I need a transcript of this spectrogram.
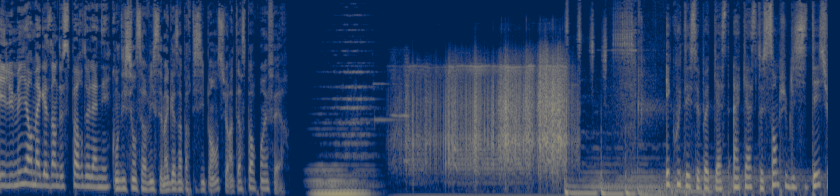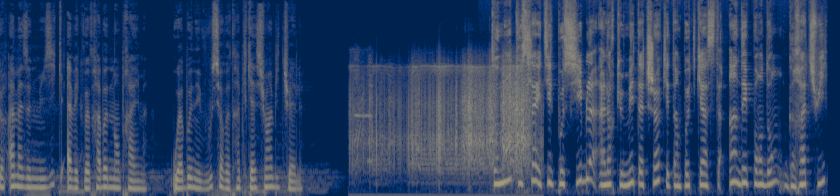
Élu meilleur magasin de sport de l'année. Conditions services et magasins participants sur intersport.fr. Écoutez ce podcast ACAST sans publicité sur Amazon Music avec votre abonnement Prime. Ou abonnez-vous sur votre application habituelle. Comment tout cela est-il possible alors que MetaChoc est un podcast indépendant, gratuit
